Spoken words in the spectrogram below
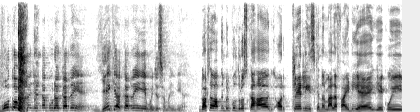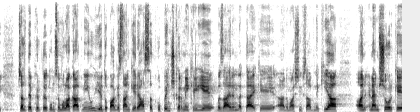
वो तो अपना एजेंडा पूरा कर रहे हैं। ये क्या कर रहे हैं ये मुझे समझ नहीं आया। डॉक्टर साहब आपने बिल्कुल दुरुस्त कहा और क्लियरली इसके अंदर मैलाफाइडी है ये कोई चलते फिरते तो उनसे मुलाकात नहीं हुई। ये तो पाकिस्तान की रियासत को पिंच करने के लिए बाहिर लगता है कि नवाज़ शरीफ साहब ने किया। एंड आई एम श्योर के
